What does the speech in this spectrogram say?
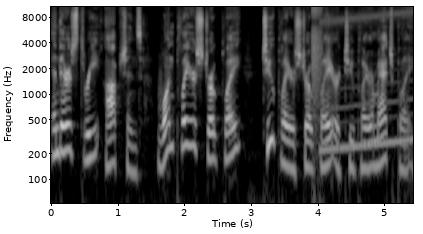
and there's three options one player stroke play, two player stroke play, or two player match play.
